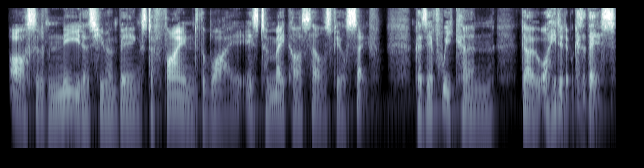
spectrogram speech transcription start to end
our sort of need as human beings to find the why is to make ourselves feel safe. Because if we can go, oh, he did it because of this,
